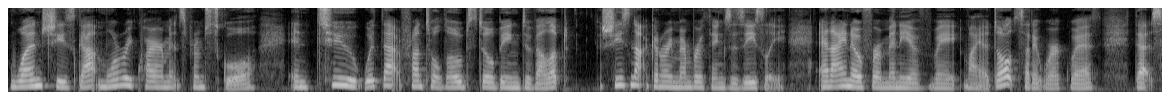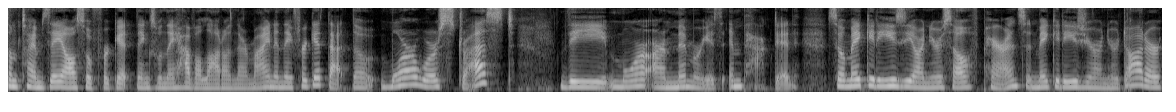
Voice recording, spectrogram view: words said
one, she's got more requirements from school. And two, with that frontal lobe still being developed, she's not going to remember things as easily. And I know for many of my, my adults that I work with that sometimes they also forget things when they have a lot on their mind and they forget that. The more we're stressed, the more our memory is impacted. So make it easy on yourself, parents, and make it easier on your daughter.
